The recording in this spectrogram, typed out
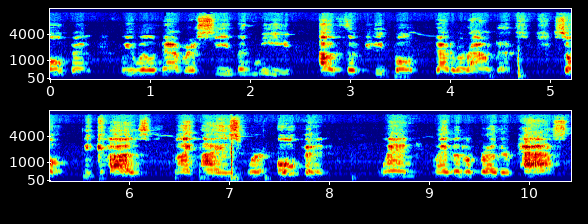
open, we will never see the need of the people that are around us. So, because my eyes were open when my little brother passed,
